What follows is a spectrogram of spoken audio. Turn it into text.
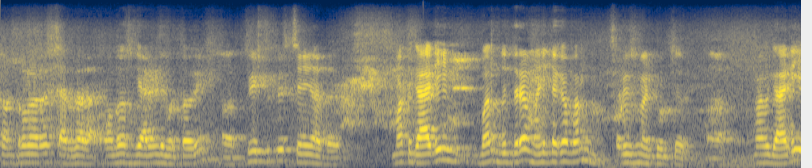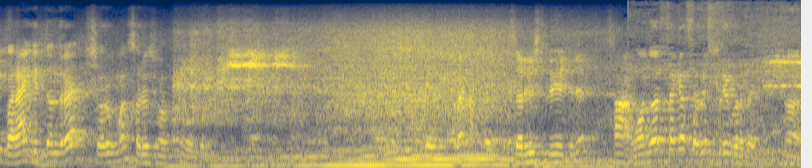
ಕಂಟ್ರೋಲರ್ ಚಾರ್ಜರ್ ಒಂದೊಂದು ಗ್ಯಾರಂಟಿ ಬರ್ತಾವೆ ರೀ ಪೀಸ್ ಟು ಪೀಸ್ ಚೇಂಜ್ ಆಗ್ತವೆ ಮತ್ತು ಗಾಡಿ ಬಂದು ಬಿದ್ದರೆ ಮನೆ ತಗ ಬಂದು ಸರ್ವಿಸ್ ಮಾಡಿ ರೀ ಮತ್ತು ಗಾಡಿ ಬರಂಗಿತ್ತಂದ್ರೆ ಶೋರೂಮ್ ಬಂದು ಸರ್ವಿಸ್ ಮಾಡ್ಕೊಂಡು ಹೋಗ್ತೀವಿ ಸರ್ವಿಸ್ ಫ್ರೀ ಐತ್ರಿ? ಹಾಂ ಒಂದು ವರ್ಷ ತನಕ ಸರ್ವಿಸ್ ಫ್ರೀ ಬರ್ತೈತಿ ಹಾಂ.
